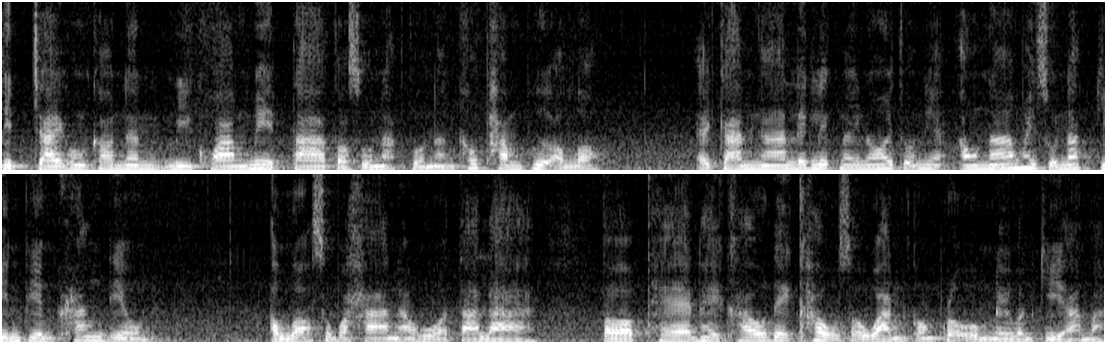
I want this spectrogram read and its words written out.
จิตใจของเขานั้นมีความเมตตาต่อสุนัขตัวนั้นเขาทำเพื่ออัลลอฮ์ไอการงานเล็กๆ น้อยๆ ตัวเนี้ยเอาน้ำให้สุนัขกกินเพียงครั้งเดียวเนี่ย อัลลอฮ์สุบฮานะฮูวตาลา ตอบแทนให้เขาได้เข้าสวรรค์ของพระองค์ในวันกิยามะ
